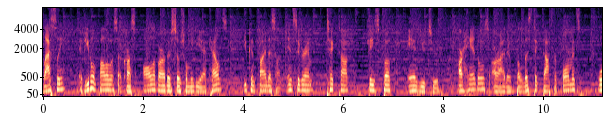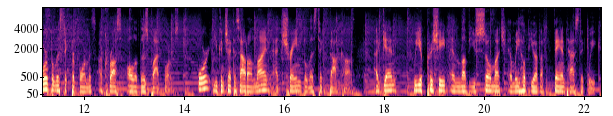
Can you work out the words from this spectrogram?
Lastly, if you don't follow us across all of our other social media accounts, you can find us on Instagram, TikTok, Facebook, and YouTube. Our handles are either ballistic.performance or ballistic performance across all of those platforms. Or you can check us out online at trainballistic.com. Again, we appreciate and love you so much, and we hope you have a fantastic week.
